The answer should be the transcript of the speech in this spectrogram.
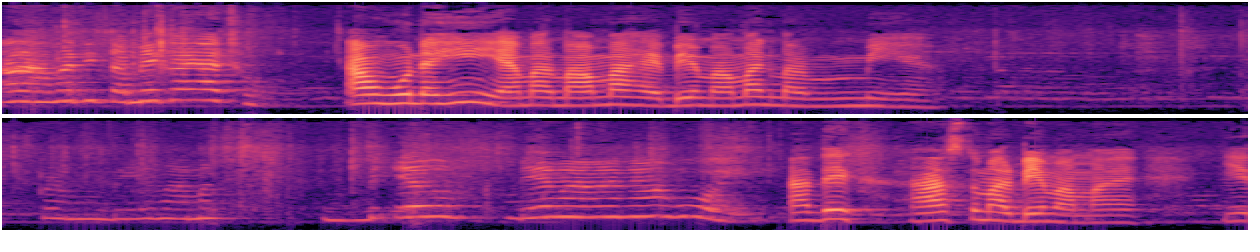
આ આમાંથી તમે કયા છો? આ હું નહીં આ મારા મામા હે બે મામા ને મારી મમ્મી હે. પણ બે મામા બે મામા ના હોય. આ દેખ હાસ તો મારા બે મામા હે. ये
